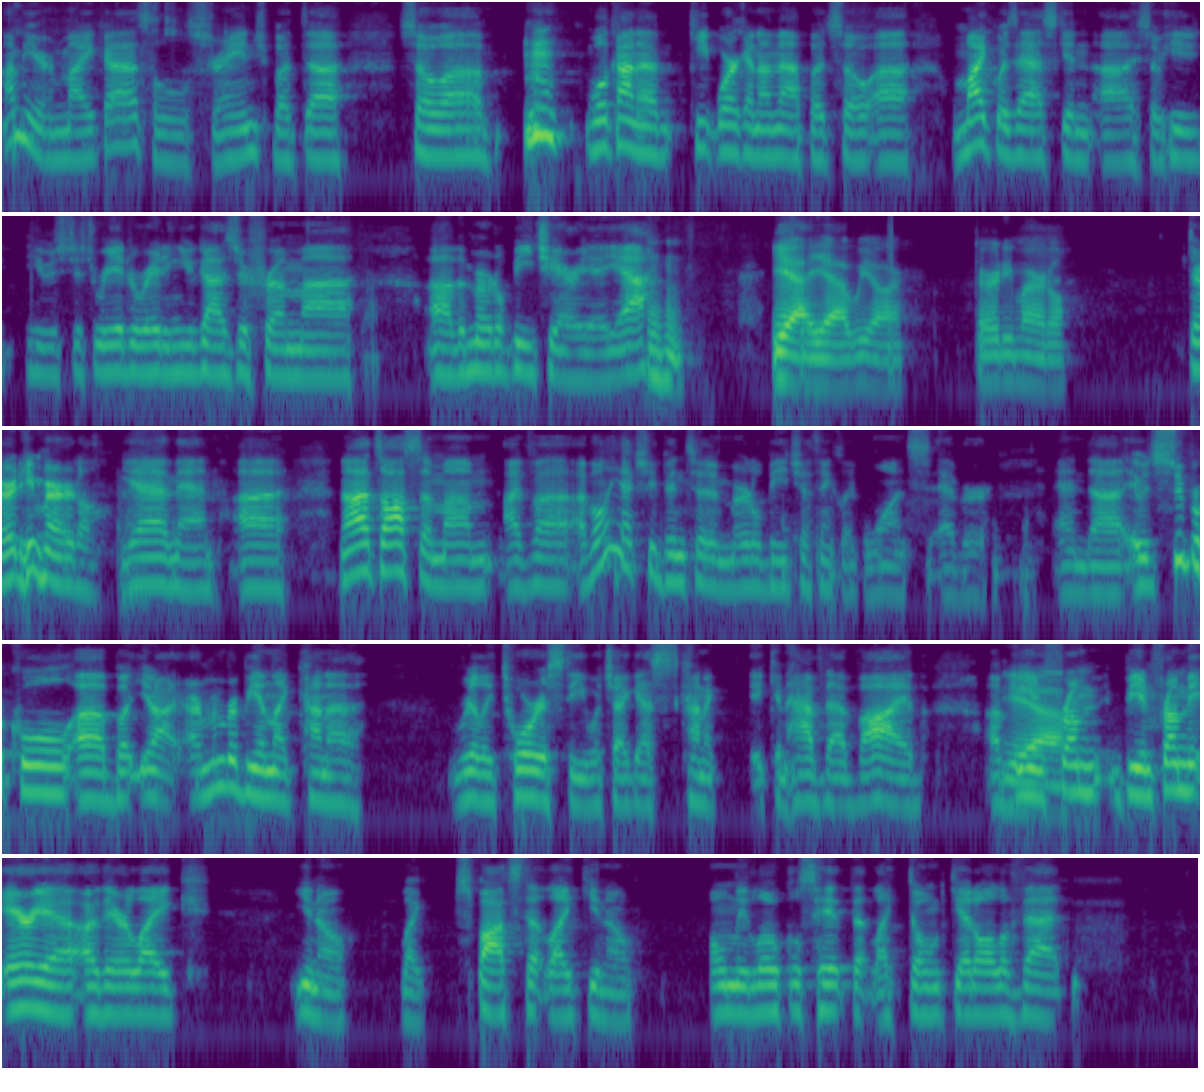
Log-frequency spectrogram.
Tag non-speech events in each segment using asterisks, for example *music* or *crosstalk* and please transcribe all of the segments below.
I'm hearing Mike. Uh, that's a little strange, but uh, so uh, *clears throat* we'll kind of keep working on that. But so uh, Mike was asking, uh, so he he was just reiterating, you guys are from uh, uh, the Myrtle Beach area, yeah? Hmm. Yeah, yeah, we are. Dirty Myrtle. Dirty Myrtle, yeah, man. Uh, no, that's awesome. Um, I've uh, I've only actually been to Myrtle Beach, I think, like once ever, and uh, it was super cool. Uh, but you know, I, I remember being like kind of really touristy, which I guess kind of it can have that vibe. Uh, being Yeah. from being from the area, are there like, you know, like spots that like you know only locals hit that like don't get all of that,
